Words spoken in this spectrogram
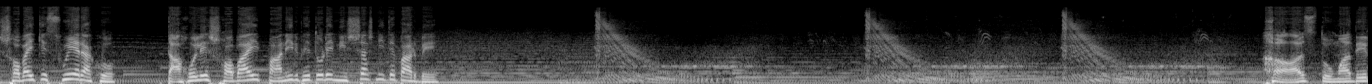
সবাইকে শুয়ে রাখো, তাহলে সবাই পানির ভেতরে নিঃশ্বাস নিতে পারবে। আজ তোমাদের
